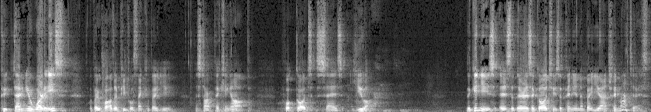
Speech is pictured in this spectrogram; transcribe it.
put down your worries about what other people think about you, and start picking up what God says you are? The good news is that there is a God whose opinion about you actually matters.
